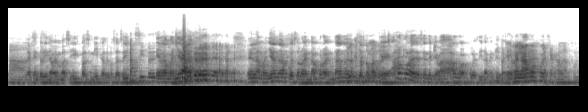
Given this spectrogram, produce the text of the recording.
Ah, la sí, gente orinaba en vasi- basinicas y cosas así. Vasitos de en la mañana, en la mañana, pues se lo aventaban por la ventana. Es lo que están como tomando, que de hecho. agua, decían de que va agua, pues, y la gente. Y para que que lleve el no agua, pues. La cagada, pues.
